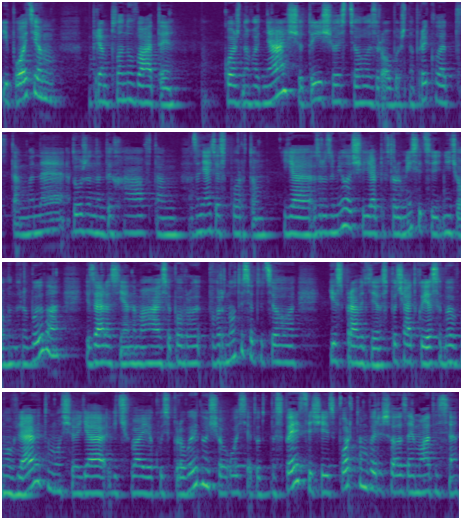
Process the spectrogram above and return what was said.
і потім прям планувати. Кожного дня, що ти щось цього зробиш. Наприклад, там мене дуже надихав там заняття спортом. Я зрозуміла, що я півтора місяці нічого не робила, і зараз я намагаюся повернутися до цього. І справді, спочатку я себе вмовляю, тому що я відчуваю якусь провину, що ось я тут в безпеці, ще й спортом вирішила займатися.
